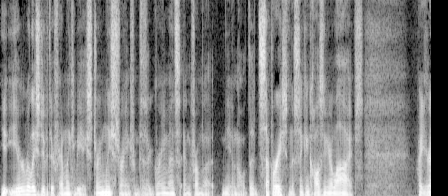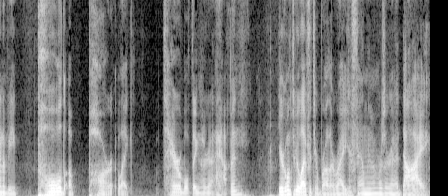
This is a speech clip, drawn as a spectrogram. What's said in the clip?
You, your relationship with your family can be extremely strained from disagreements and from the you know the separation that sin can cause in your lives. Right, you're gonna be pulled apart. Like terrible things are gonna happen. You're going through life with your brother, right? Your family members are gonna die.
